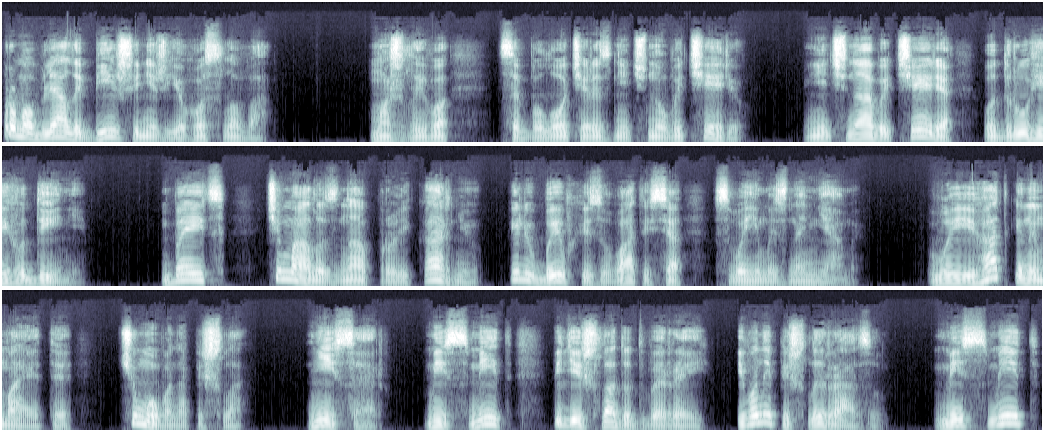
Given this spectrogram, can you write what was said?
промовляли більше, ніж його слова. Можливо, це було через нічну вечерю. Нічна вечеря о другій годині. Бейтс чимало знав про лікарню і любив хизуватися своїми знаннями. Ви і гадки не маєте, чому вона пішла? Ні, сер. Міс Сміт підійшла до дверей, і вони пішли разом. Міс Сміт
